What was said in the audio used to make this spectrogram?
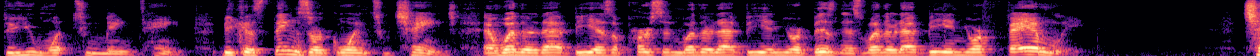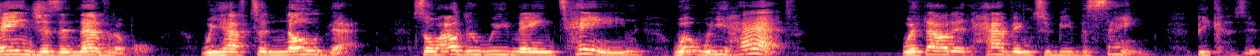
Do you want to maintain? Because things are going to change. And whether that be as a person, whether that be in your business, whether that be in your family, change is inevitable. We have to know that. So, how do we maintain what we have without it having to be the same? Because it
